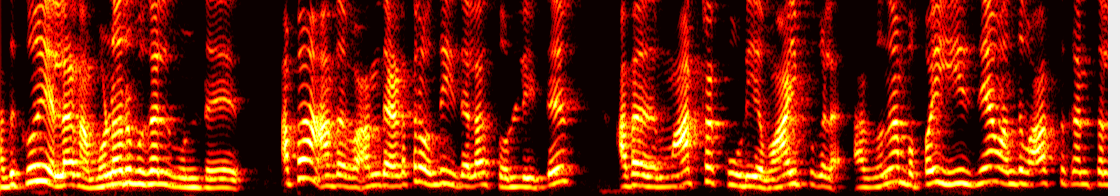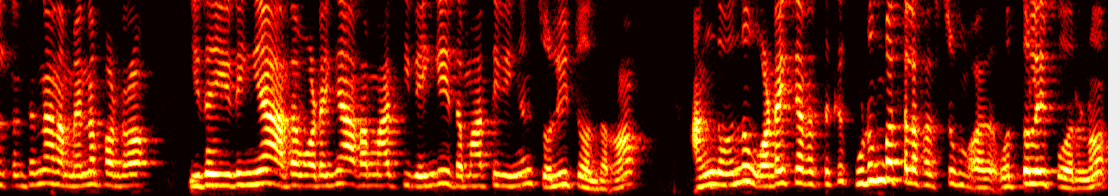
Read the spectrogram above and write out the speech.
அதுக்கும் எல்லாம் நம் உணர்வுகள் உண்டு. அப்போ அதை அந்த இடத்துல வந்து இதெல்லாம் சொல்லிட்டு அதை மாற்றக்கூடிய வாய்ப்புகளை அது வந்து நம்ம போய் ஈஸியாக வந்து வாஸ்து கன்சல்டன்ட்னா நம்ம என்ன பண்ணுறோம் இதை இடிங்க அதை உடைங்க அதை மாற்றி வைங்க இதை மாற்றி வைங்கன்னு சொல்லிட்டு வந்துடுறோம். அங்கே வந்து உடைக்கிறதுக்கு குடும்பத்தில் ஃபஸ்ட்டு ஒத்துழைப்பு வரணும்.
